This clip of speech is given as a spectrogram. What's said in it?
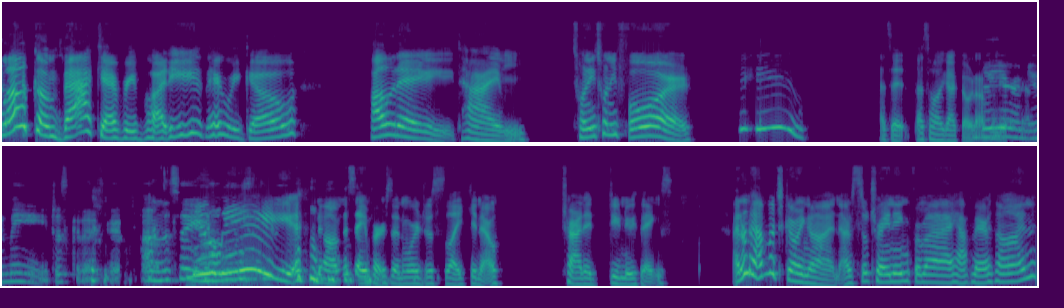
Welcome back, everybody. There we go. Holiday time 2024. Woohoo. That's it. That's all I got going on. New year, new me. Just kidding. I'm the same. New me. no, I'm the same person. We're just like, you know, trying to do new things. I don't have much going on. I'm still training for my half marathon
